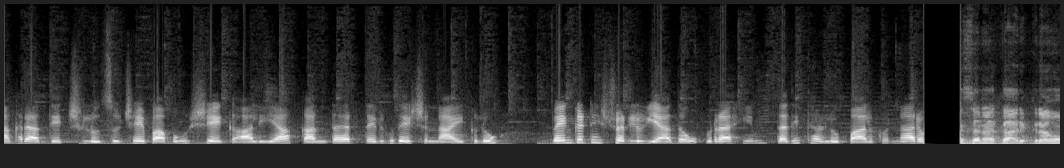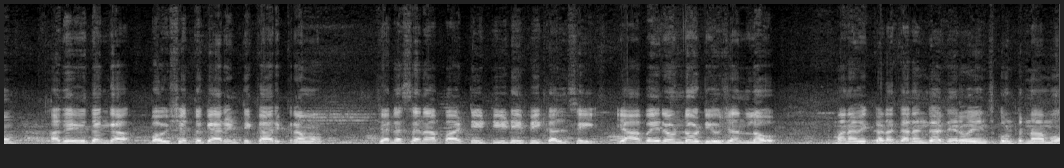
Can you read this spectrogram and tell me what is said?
నగర అధ్యక్షులు సుజయ్ బాబు షేక్ ఆలియా కందర్ తెలుగుదేశం నాయకులు వెంకటేశ్వర్లు యాదవ్ రహీం తదితరులు పాల్గొన్నారు. జనసేన కార్యక్రమం అదేవిధంగా భవిష్యత్తు గ్యారంటీ కార్యక్రమం జనసేన పార్టీ టీడీపీ కలిసి యాభై రెండో డివిజన్లో మనం ఇక్కడ ఘనంగా నిర్వహించుకుంటున్నాము.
